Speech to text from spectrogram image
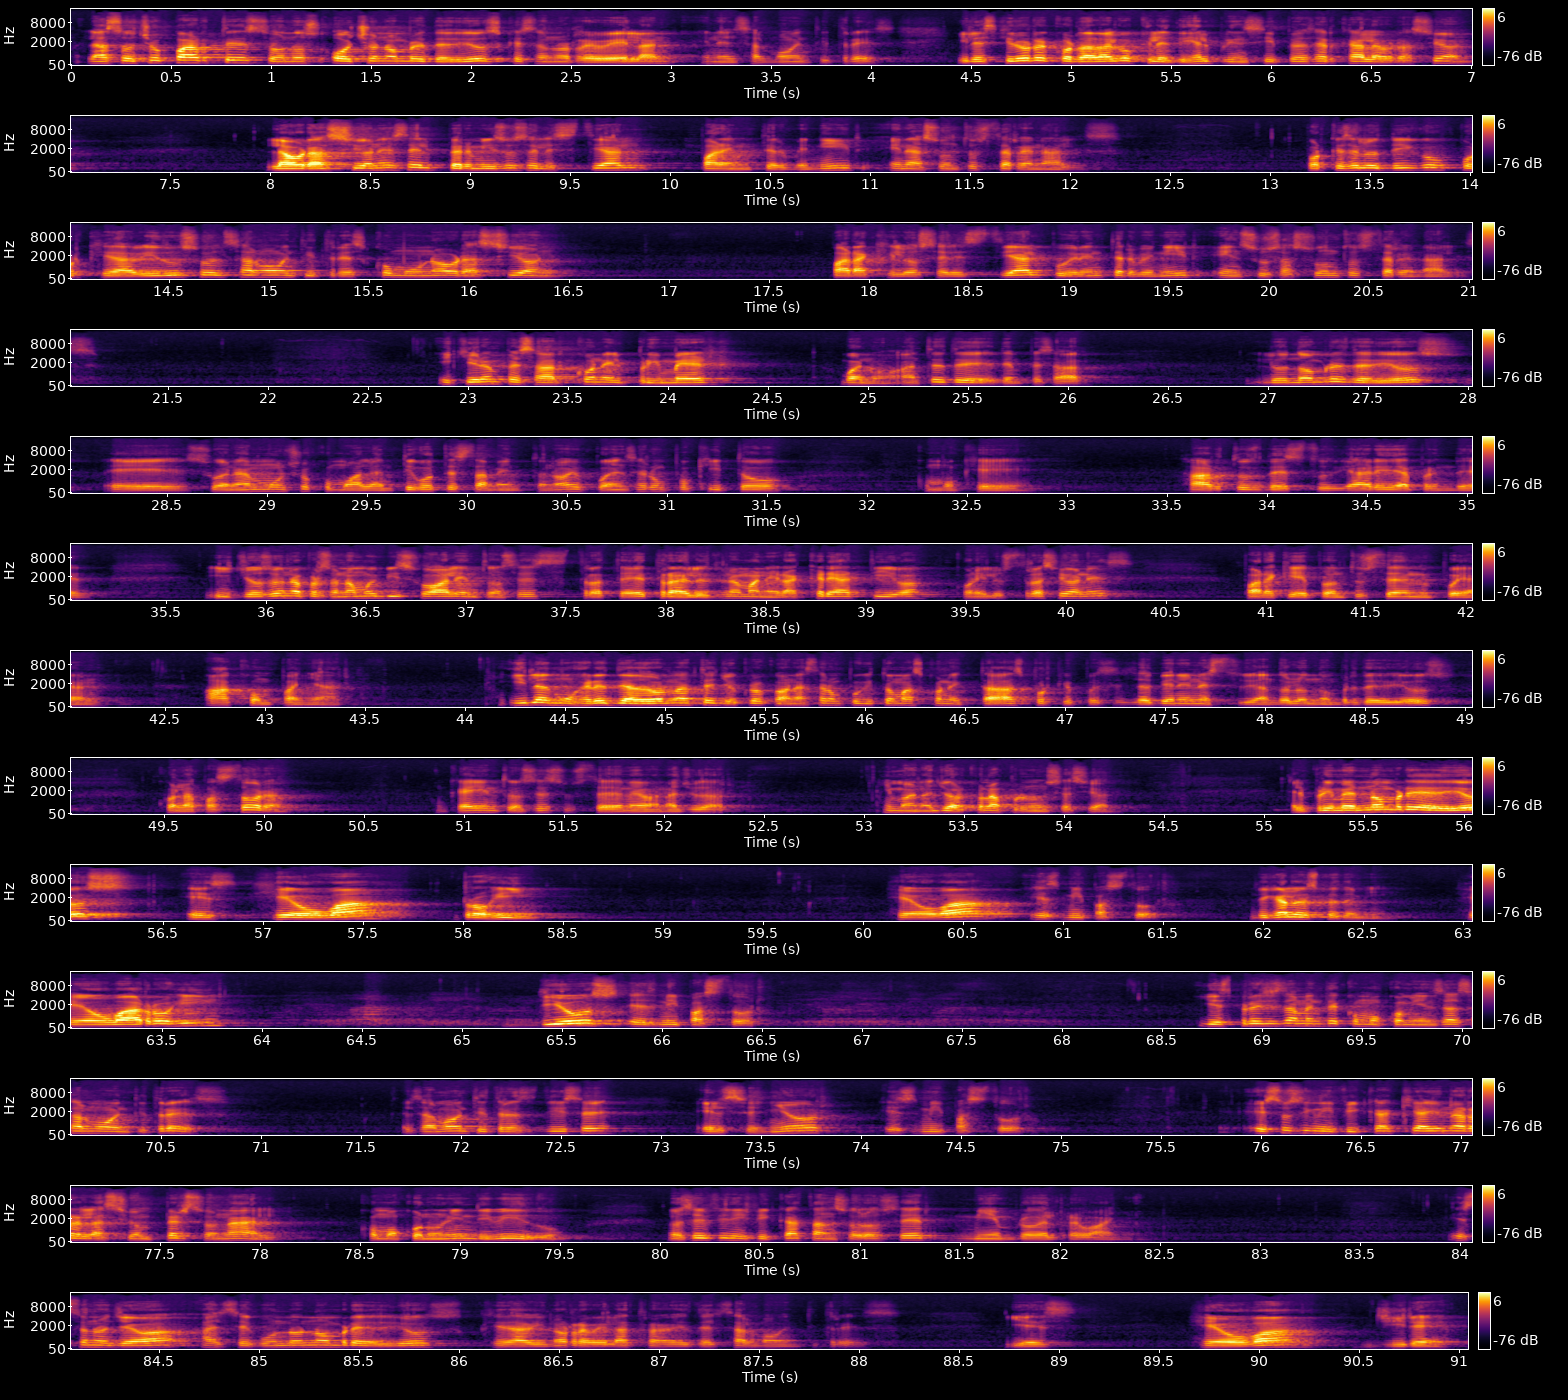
Las ocho partes son los ocho nombres de Dios que se nos revelan en el Salmo 23. Y les quiero recordar algo que les dije al principio acerca de la oración. La oración es el permiso celestial para intervenir en asuntos terrenales. ¿Por qué se los digo? Porque David usó el Salmo 23 como una oración para que lo celestial pudiera intervenir en sus asuntos terrenales. Y quiero empezar con el primer, bueno, antes de, empezar, los nombres de Dios eh, suenan mucho como al Antiguo Testamento, ¿no? Y pueden ser un poquito como que hartos de estudiar y de aprender. Y yo soy una persona muy visual, entonces traté de traerlos de una manera creativa, con ilustraciones, para que de pronto ustedes me puedan acompañar. Y las mujeres de Adórnate yo creo que van a estar un poquito más conectadas porque pues ellas vienen estudiando los nombres de Dios con la pastora. ¿ok? Entonces ustedes me van a ayudar y me van a ayudar con la pronunciación. El primer nombre de Dios es Jehová Rojí. Jehová es mi pastor. Dígalo después de mí. Jehová Rojí. Dios es mi pastor. Y es precisamente como comienza el Salmo 23. El Salmo 23 dice, el Señor es mi pastor. Eso significa que hay una relación personal, como con un individuo. No significa tan solo ser miembro del rebaño. Esto nos lleva al segundo nombre de Dios que David nos revela a través del Salmo 23 y es Jehová Jireh.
